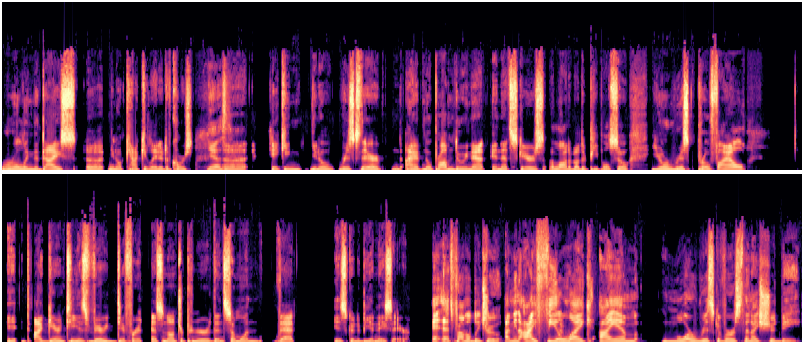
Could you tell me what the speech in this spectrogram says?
rolling the dice uh, you know calculated of course yes, uh, taking you know risks there i have no problem doing that and that scares a lot of other people. So your risk profile it, i guarantee is very different as an entrepreneur than someone that is going to be a naysayer That's probably true. I mean, I feel like I am more risk averse than I should be.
